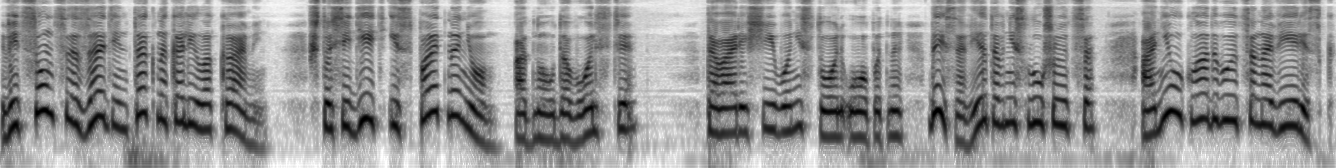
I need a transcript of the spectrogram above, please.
Ведь солнце за день так накалило камень, что сидеть и спать на нем — одно удовольствие. Товарищи его не столь опытны, да и советов не слушаются. Они укладываются на вереск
